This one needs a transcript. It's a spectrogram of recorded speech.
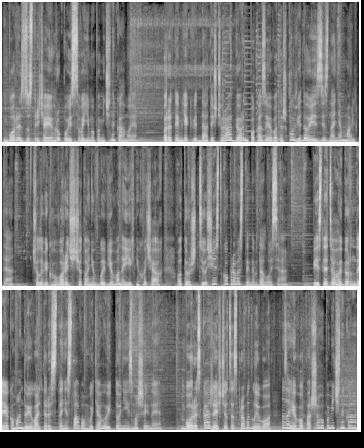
Борис зустрічає групу із своїми помічниками. Перед тим як віддати щура, Бьорн показує ватажку відео із зізнанням Мальте. Чоловік говорить, що Тоні вбив його на їхніх очах, отож цю шістку привести не вдалося. Після цього Бьорн дає команду, і Вальтер із Станіславом витягують Тоні із машини. Борис каже, що це справедливо. За його першого помічника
